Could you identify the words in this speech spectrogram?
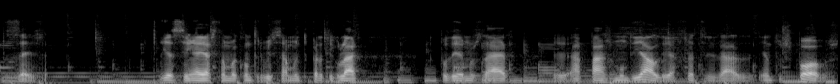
deseja. E assim é esta uma contribuição muito particular podemos dar eh, à paz mundial e à fraternidade entre os povos,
